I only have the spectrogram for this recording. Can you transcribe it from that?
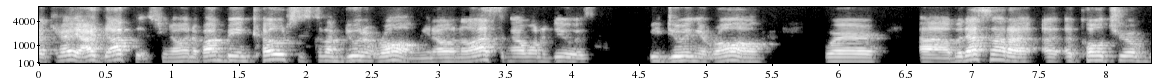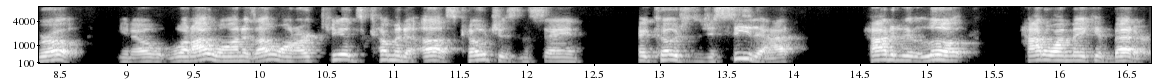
like, hey, I got this, you know. And if I'm being coached, it's because I'm doing it wrong, you know. And the last thing I want to do is be doing it wrong. Where, uh, but that's not a, a culture of growth. You know, what I want is I want our kids coming to us, coaches, and saying, hey, coach, did you see that? How did it look? How do I make it better?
